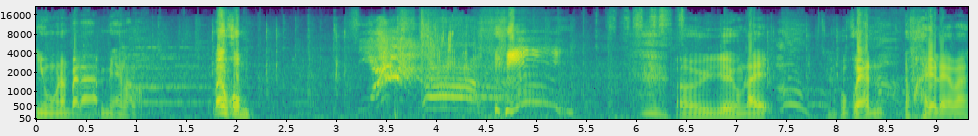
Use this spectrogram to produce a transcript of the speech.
ฮิวนั่นไปแล้วไม่มีแทงหลังหรอกไม่ต้องคมเอ้ยเย้ผมได้ผมแขวนทำไมอะไรมา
